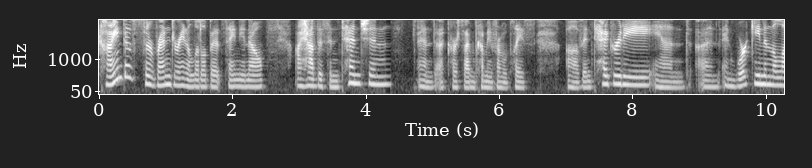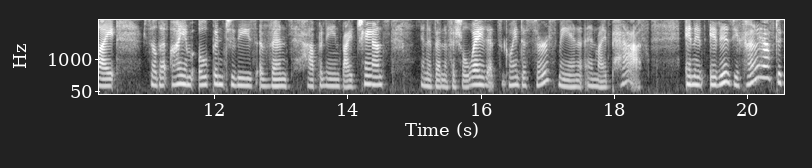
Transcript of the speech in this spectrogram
kind of surrendering a little bit, saying, you know, I have this intention, and of course, I'm coming from a place of integrity and and, and working in the light, so that I am open to these events happening by chance in a beneficial way that's going to serve me in, in my path. And it, it is, you kind of have to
